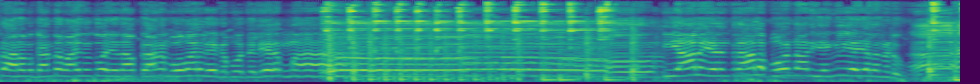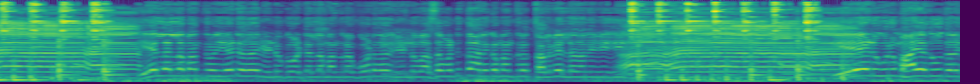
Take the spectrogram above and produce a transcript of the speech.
ప్రాణం గంధ వాయిదంతో నా ప్రాణం పోవాలి లేకపోతే లేదమ్మా. ఇవాళ ఏడంత్రాల బోర్నాన్ని ఎంగిలి వేయాలన్నాడు. ఏళ్ళల్ల మంత్రం ఏడద రెండు కోటెల్ల మంత్రం కోటద రెండు వస వంటి తాలూక మంత్రం తలవెల్లదది ఏడుగురు మాయదూతలు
